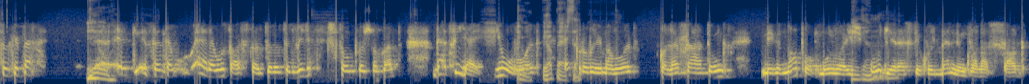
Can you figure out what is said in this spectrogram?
Tulajdonképpen Szerintem erre utaztam, tudod, hogy vigyek szomposokat, de figyelj, jó volt. Ja, Egy probléma volt, akkor leszálltunk, még napok múlva is Igen. úgy éreztük, hogy bennünk van a szag.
